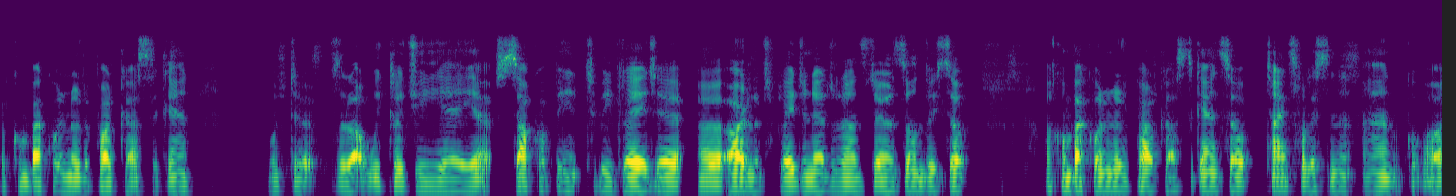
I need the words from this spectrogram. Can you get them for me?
I'll come back with another podcast again. Which there's a lot of weekly GA uh, soccer being to be played here. Uh, Ireland to play the Netherlands there on Sunday, so I'll come back with another podcast again. So thanks for listening and goodbye.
